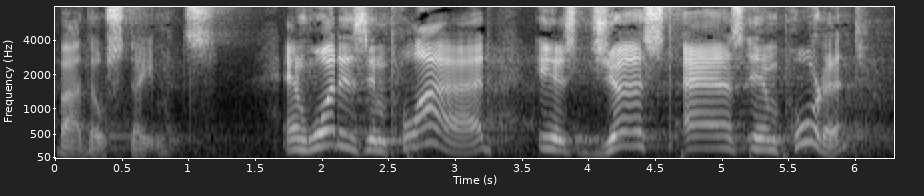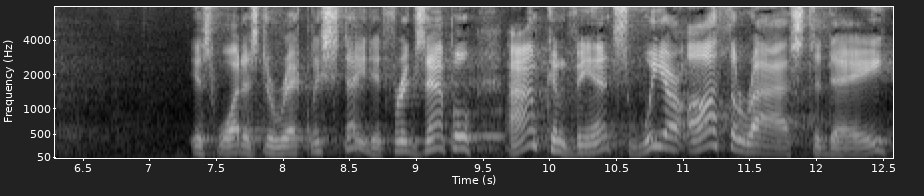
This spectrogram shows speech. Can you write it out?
by those statements. And what is implied is just as important as what is directly stated. For example, I'm convinced we are authorized today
